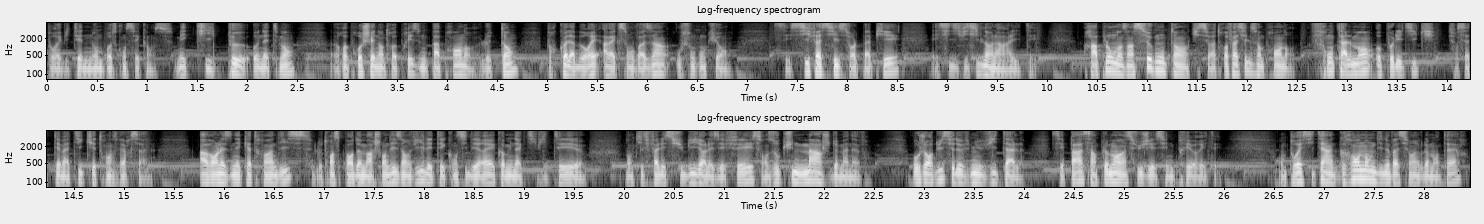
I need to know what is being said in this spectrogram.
pour éviter de nombreuses conséquences. Mais qui peut honnêtement euh, reprocher à une entreprise de ne pas prendre le temps pour collaborer avec son voisin ou son concurrent C'est si facile sur le papier et si difficile dans la réalité. Rappelons dans un second temps qu'il serait trop facile de s'en prendre frontalement aux politiques sur cette thématique qui est transversale. Avant les années 90, le transport de marchandises en ville était considéré comme une activité euh, dont il fallait subir les effets sans aucune marge de manœuvre. Aujourd'hui, c'est devenu vital. C'est pas simplement un sujet, c'est une priorité. On pourrait citer un grand nombre d'innovations réglementaires,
